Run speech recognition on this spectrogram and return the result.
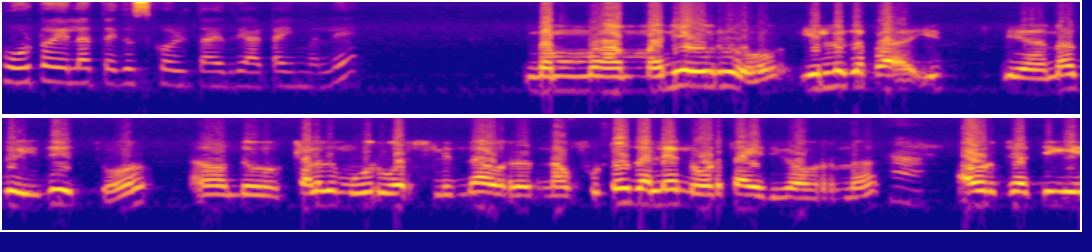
ಫೋಟೋ ಎಲ್ಲ ತೆಗೆಸ್ಕೊಳ್ತಾ ಇದ್ರಿ ಆ ಟೈಮಲ್ಲಿ ನಮ್ಮ ಮನೆಯವರು ಇಲ್ಲದ ಅನ್ನೋದು ಇದು ಇತ್ತು ಒಂದು ಕಳೆದ ಮೂರು ವರ್ಷದಿಂದ ಅವರು ನಾವು ಫೋಟೋದಲ್ಲೇ ನೋಡ್ತಾ ಇದೀವಿ ಅವ್ರನ್ನ. ಅವ್ರ ಜೊತೆಗೆ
